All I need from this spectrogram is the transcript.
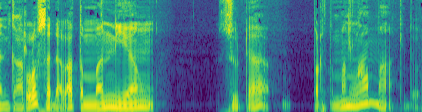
dan Carlos adalah teman yang sudah berteman lama gitu.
